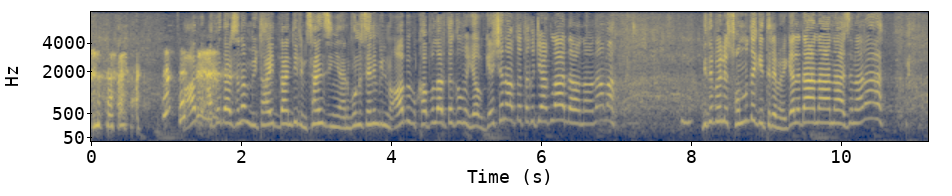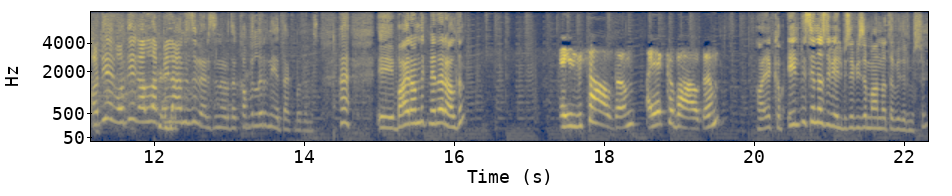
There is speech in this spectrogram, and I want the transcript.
Abi affedersin ama müteahhit ben değilim sensin yani bunu senin bilme. Abi bu kapılar takılmış. Ya geçen hafta takacaklardı ana ana ama. Bir de böyle sonunu da getiremiyor. Gel daha na na na na. O diyor, o diyor Allah belanızı versin orada. Kapıları niye takmadınız? Ha, e, bayramlık neler aldın? Elbise aldım, ayakkabı aldım. Ayakkabı. Elbise nasıl bir elbise bize mi anlatabilir misin?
